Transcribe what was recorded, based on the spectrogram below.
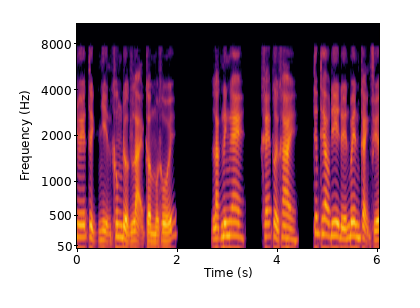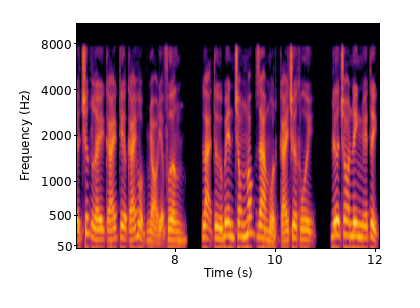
Nguyễn Tịch nhịn không được lại cầm một khối. Lạc Ninh nghe, khẽ cười khai, tiếp theo đi đến bên cạnh phía trước lấy cái kia cái hộp nhỏ địa phương, lại từ bên trong móc ra một cái chưa khui, đưa cho Ninh Nguyễn Tịch,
